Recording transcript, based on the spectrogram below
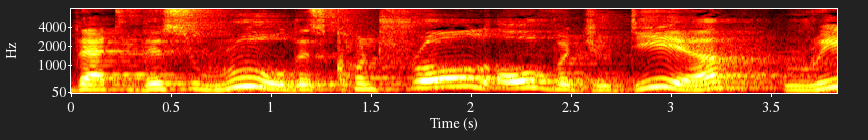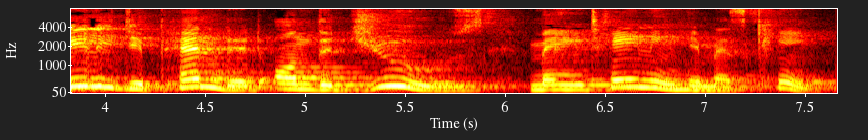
that this rule, this control over Judea, really depended on the Jews maintaining him as king.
